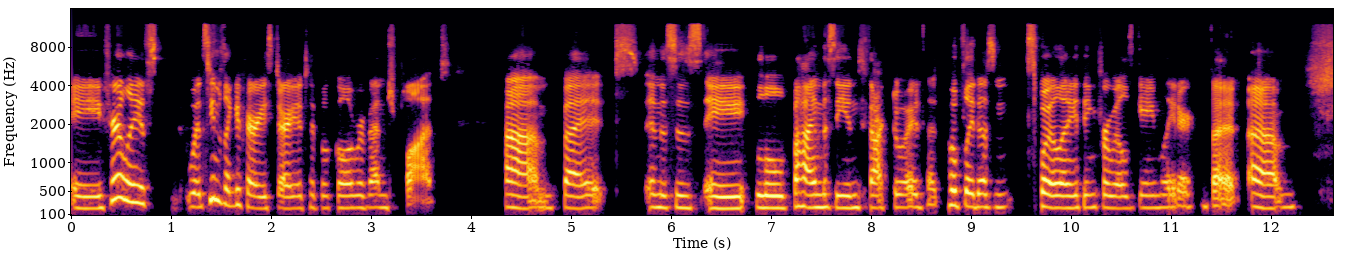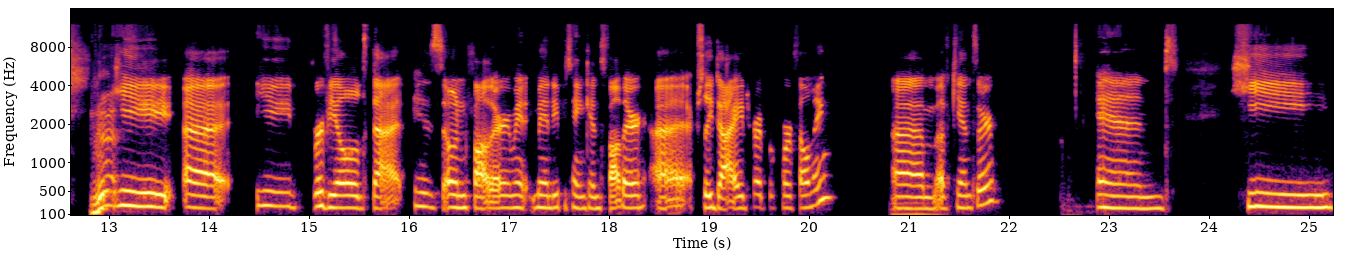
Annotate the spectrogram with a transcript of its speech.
a fairly what seems like a very stereotypical revenge plot um but and this is a little behind the scenes factoid that hopefully doesn't spoil anything for will's game later but um yeah. he uh he revealed that his own father, Mandy Patinkin's father, uh, actually died right before filming um, mm. of cancer. And he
